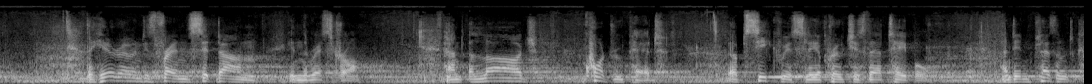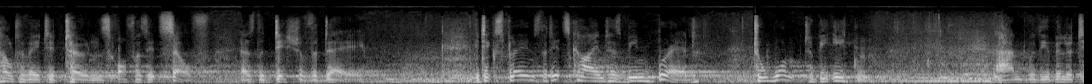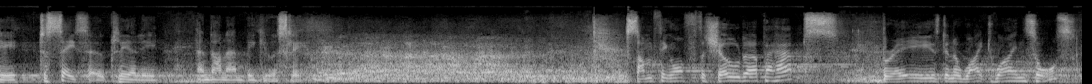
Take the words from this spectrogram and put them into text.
The hero and his friends sit down in the restaurant, and a large quadruped obsequiously approaches their table and in pleasant, cultivated tones offers itself as the dish of the day. It explains that its kind has been bred to want to be eaten and with the ability to say so clearly and unambiguously. Something off the shoulder, perhaps, braised in a white wine sauce.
